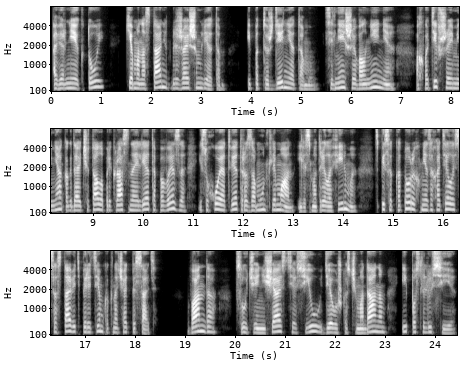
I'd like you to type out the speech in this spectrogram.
а вернее к той, кем она станет ближайшим летом, и подтверждение тому — сильнейшее волнение — охватившее меня, когда я читала «Прекрасное лето» Павеза и «Сухой ответ» Розамунд Лиман или смотрела фильмы, список которых мне захотелось составить перед тем, как начать писать. «Ванда», «В случае несчастья», «Сью», «Девушка с чемоданом» и «После Люсии»,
